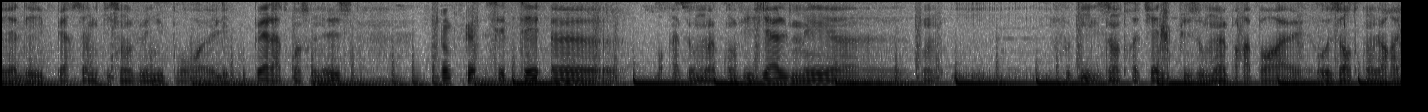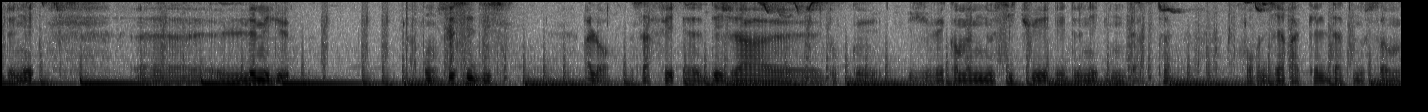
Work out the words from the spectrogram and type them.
il y a des personnes qui sont venues pour les couper à la tronçonneuse. Donc c'était un peu moins convivial, mais faut qu'ils entretiennent plus ou moins par rapport aux ordres qu'on leur a donnés euh, le milieu. Bon, ceci dit, alors ça fait euh, déjà, donc je vais quand même nous situer et donner une date pour dire à quelle date nous sommes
